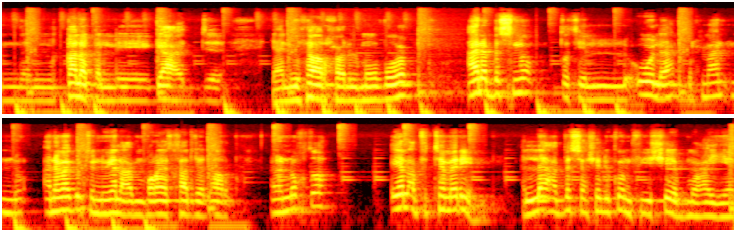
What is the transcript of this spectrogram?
من القلق اللي قاعد يعني يثار حول الموضوع. أنا بس نقطتي الأولى عبد الرحمن إنه أنا ما قلت إنه يلعب مباريات خارج الأرض. أنا النقطة يلعب في التمارين اللاعب بس عشان يكون في شيب معين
